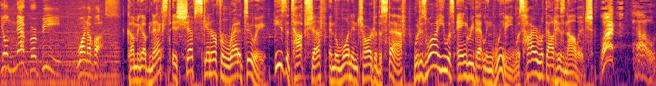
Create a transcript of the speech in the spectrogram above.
You'll never be one of us. Coming up next is Chef Skinner from Ratatouille. He's the top chef and the one in charge of the staff, which is why he was angry that Linguini was hired without his knowledge. What? How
